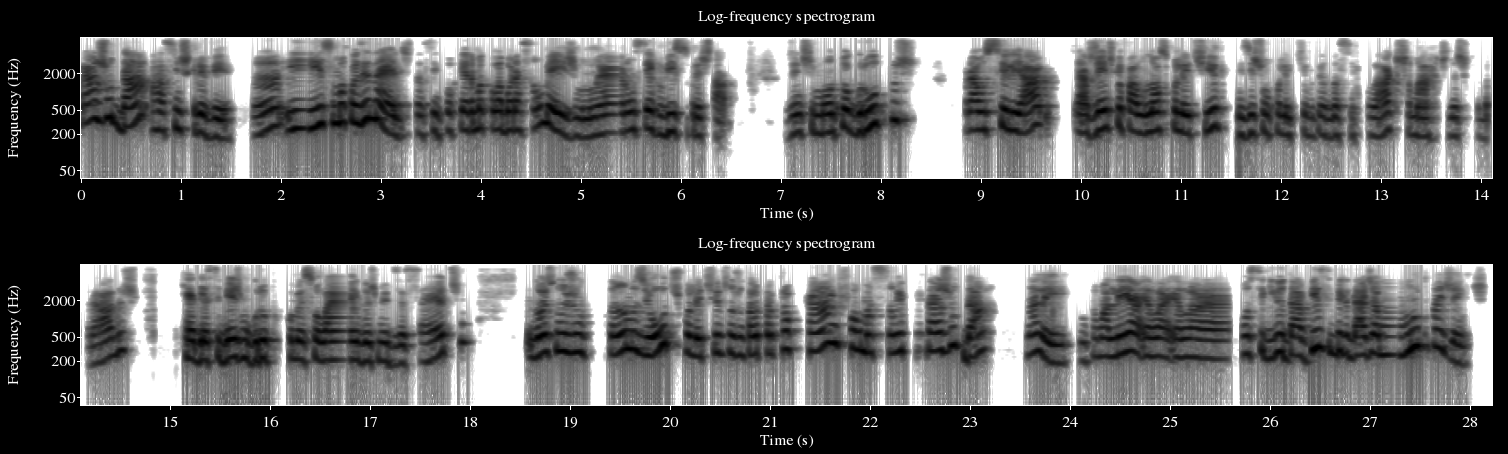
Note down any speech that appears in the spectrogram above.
para ajudar a se inscrever. Né? E isso é uma coisa inédita, assim, porque era uma colaboração mesmo, não era um serviço prestado. A gente montou grupos para auxiliar a gente que eu falo, o nosso coletivo, existe um coletivo dentro da Circular que chama Arte das Quebradas, que é desse mesmo grupo que começou lá em 2017. Nós nos juntamos e outros coletivos nos juntaram para trocar informação e para ajudar na lei. Então a lei ela, ela conseguiu dar visibilidade a muito mais gente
